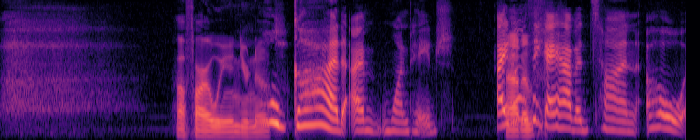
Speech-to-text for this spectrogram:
How far are we in your notes? Oh God, I'm one page. I Out don't think I have a ton. Oh,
